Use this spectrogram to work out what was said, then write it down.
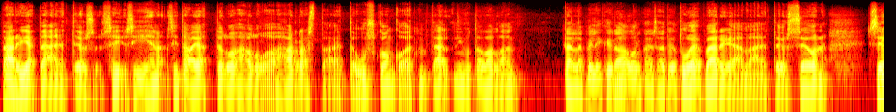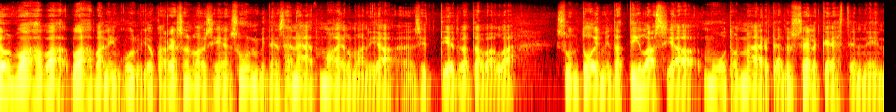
pärjätään, että jos siihen sitä ajattelua haluaa harrastaa, että uskonko, että tää, niin kuin tavallaan tällä pelikirjalla organisaatio tulee pärjäämään, että jos se on, se on vahva, vahva niin kuin, joka resonoi siihen sun, miten sä näet maailman ja sitten tietyllä tavalla sun toimintatilas ja muut on määritelty selkeästi, niin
